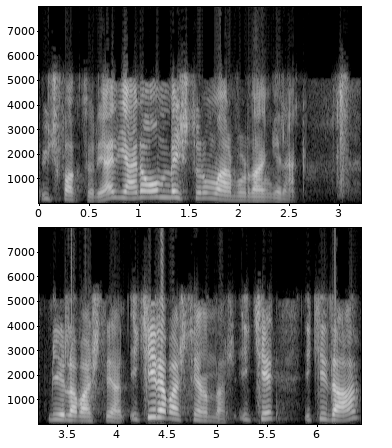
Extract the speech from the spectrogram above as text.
3 faktöriyel. Yani 15 durum var buradan gelen. 1 ile başlayan. 2 ile başlayanlar. 2, 2 daha.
